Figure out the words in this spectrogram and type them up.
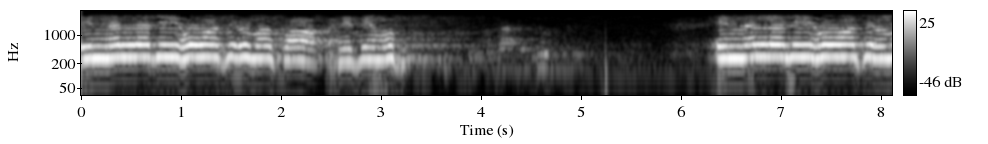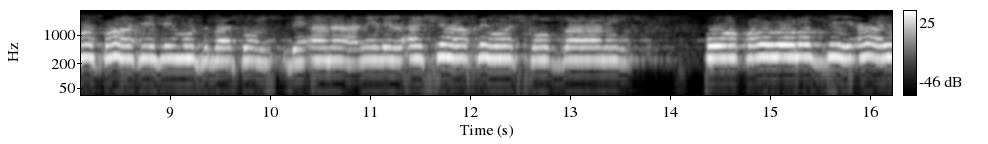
إن الذي هو في المصاحف إن الذي هو في المصاحف مثبت بأنامل الأشياخ والشبان. هو قول ربي آيه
